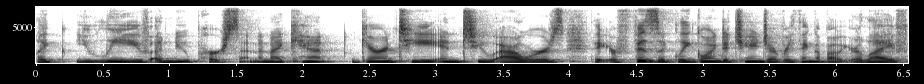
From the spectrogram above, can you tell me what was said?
like you leave a new person. And I can't guarantee in two hours that you're physically going to change everything about your life,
